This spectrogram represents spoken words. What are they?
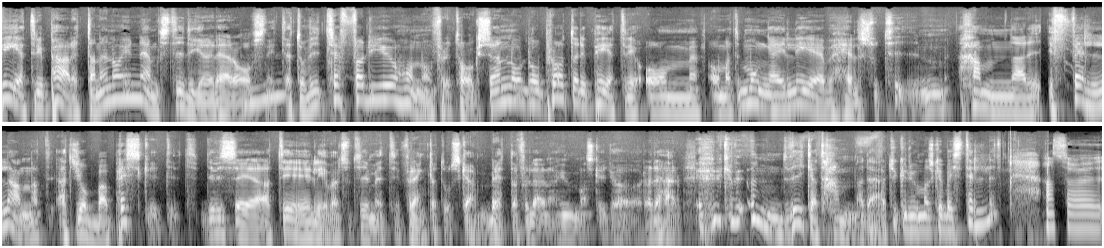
Petri Partanen har ju nämnts tidigare i det här avsnittet och vi träffade ju honom för ett tag sedan och då pratade Petri om, om att många elevhälsoteam hamnar i fällan att, att jobba preskriptivt. Det vill säga att det elevhälsoteamet förenklat då ska berätta för lärarna hur man ska göra det här. Hur kan vi undvika att hamna där? Vad tycker du man ska jobba istället? Alltså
